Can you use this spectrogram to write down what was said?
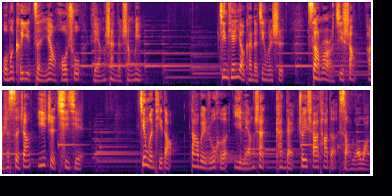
我们可以怎样活出良善的生命。今天要看的经文是《撒母耳记上》二十四章一至七节。经文提到大卫如何以良善看待追杀他的扫罗王。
